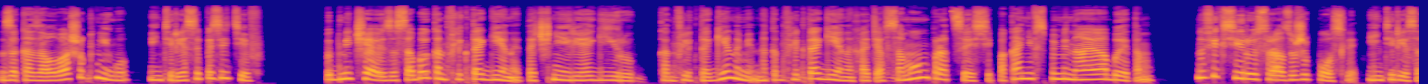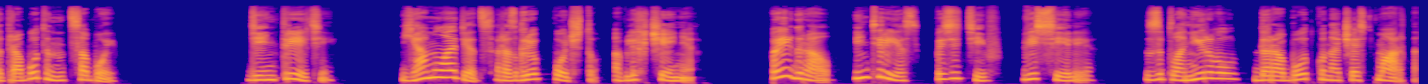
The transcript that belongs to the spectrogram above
Заказал вашу книгу «Интерес и позитив». Подмечаю за собой конфликтогены, точнее реагирую конфликтогенами на конфликтогены, хотя в самом процессе пока не вспоминаю об этом, но фиксирую сразу же после интерес от работы над собой. День третий. Я молодец, разгреб почту, облегчение. Поиграл, интерес, позитив, веселье. Запланировал доработку на часть марта.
